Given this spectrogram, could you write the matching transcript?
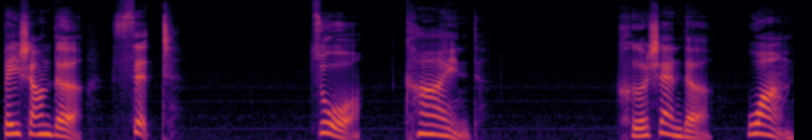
悲伤的；sit，坐；kind，和善的；want，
